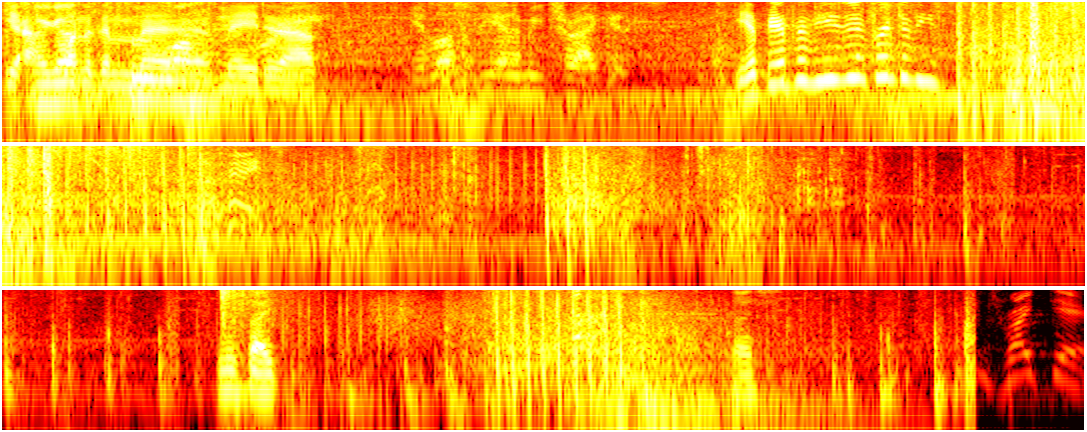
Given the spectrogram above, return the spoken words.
yeah, I got one of them two, uh, one. made it out. You lost the enemy trackers. Yep, yep, yep, he's in front of you. Hit. Inside. Nice. Right there.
